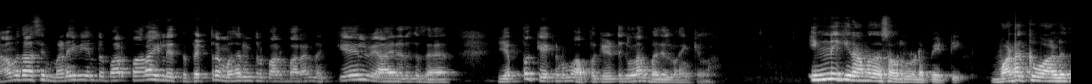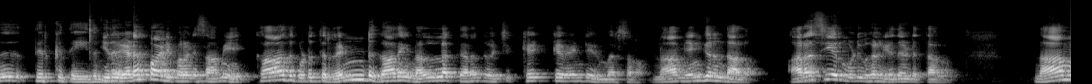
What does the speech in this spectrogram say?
ராமதாஸின் மனைவி என்று பார்ப்பாரா இல்ல இப்ப பெற்ற மகன் என்று பார்ப்பாரான்னு கேள்வி ஆயிரம் இருக்கு சார். எப்ப கேட்கணுமோ அப்ப கேட்டுக்கலாம் பதில் வாங்கிக்கலாம். இன்னைக்கு ராமதாஸ் அவர்களோட பேட்டி வடக்கு வாழுது தெற்கு இது எடப்பாடி பழனிசாமி காது கொடுத்து ரெண்டு காதை நல்லா திறந்து வச்சு கேட்க வேண்டிய விமர்சனம். நாம் எங்கிருந்தாலும் அரசியல் முடிவுகள் எது எடுத்தாலும். நாம்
